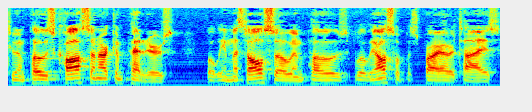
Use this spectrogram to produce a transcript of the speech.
to impose costs on our competitors, but we must also impose, what we also must prioritize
